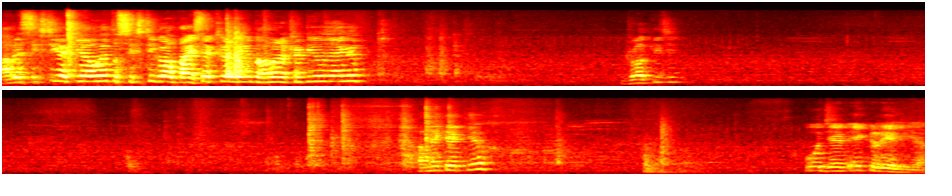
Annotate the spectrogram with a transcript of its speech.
हमने 60 का किया हुआ है तो 60 को आप बाइसेक्ट कर लेंगे तो हमारा 30 हो जाएगा। ड्रॉ कीजिए। हमने क्या किया? ओ जेड एक रे लिया।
